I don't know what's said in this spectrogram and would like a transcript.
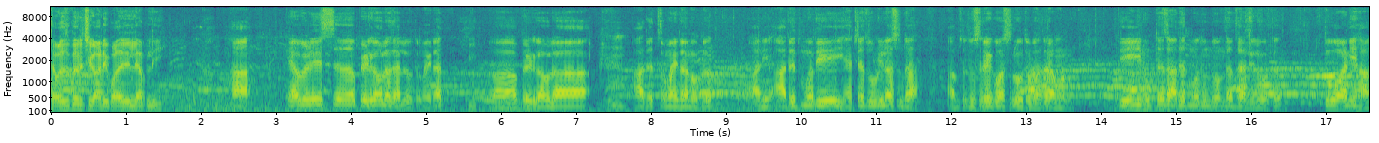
त्यावेळेस घरची गाडी पळालेली आपली. हां त्यावेळेस पेडगावला झालं होतं मैदान. पेडगावला आदतचं मैदान होतं. आणि आदतमध्ये ह्याच्या जोडीला सुद्धा आमचं दुसरं एक वासरू होतं भद्रा म्हणून. ते नुकतंच आदतमधून दोनदाच झालेलं होतं. तो आणि हा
